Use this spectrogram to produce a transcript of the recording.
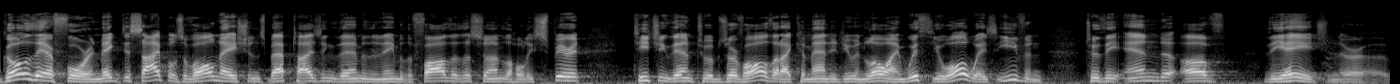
Go therefore and make disciples of all nations, baptizing them in the name of the Father, the Son, the Holy Spirit, teaching them to observe all that I commanded you, and lo, I'm with you always, even to the end of the age. And there are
